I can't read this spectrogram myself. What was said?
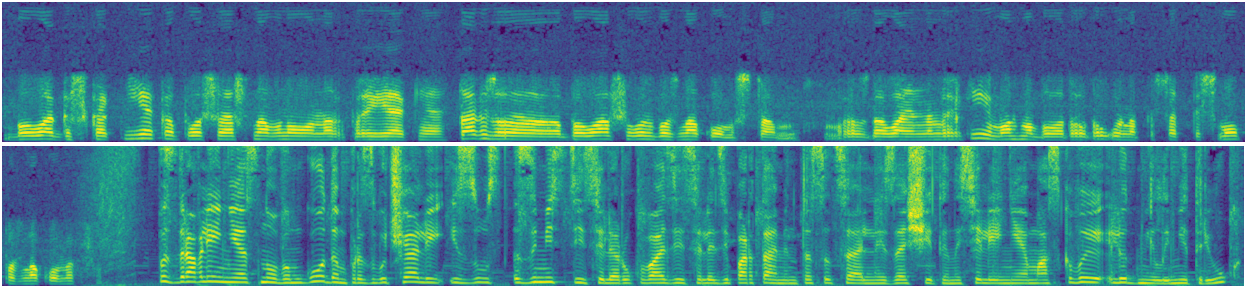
Была дискотека после основного мероприятия. Также была служба знакомств, там раздавали номерки, и можно было друг другу написать письмо, познакомиться. Поздравления с Новым годом прозвучали из уст заместителя руководителя Департамента социальной защиты населения Москвы Людмилы Митрюк,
